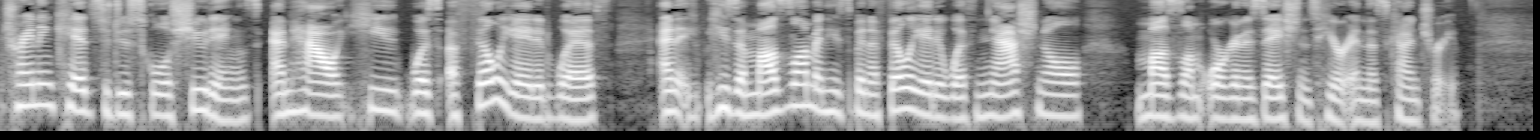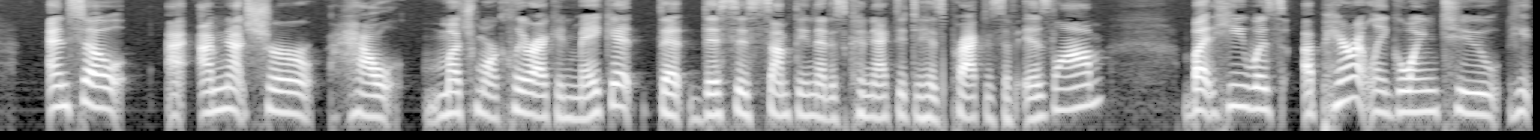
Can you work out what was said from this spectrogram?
training kids to do school shootings and how he was affiliated with, and he's a Muslim and he's been affiliated with national Muslim organizations here in this country. And so I, am not sure how much more clear I can make it that this is something that is connected to his practice of Islam. But he was apparently going to, he,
